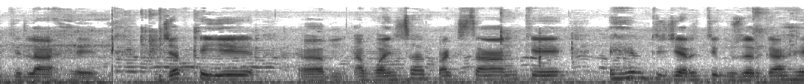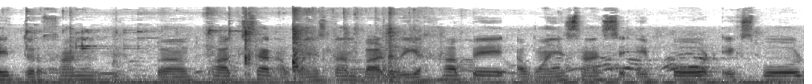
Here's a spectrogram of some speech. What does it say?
इतला है। जबकि ये अफ़गानिस्तान पाकिस्तान के अहम तजारती गुजरगाह है तुरखान पाकिस्तान अफ़गानिस्तान बॉर्डर यहाँ पे अफ़गानिस्तान से इम्पोर्ट एक्सपोर्ट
